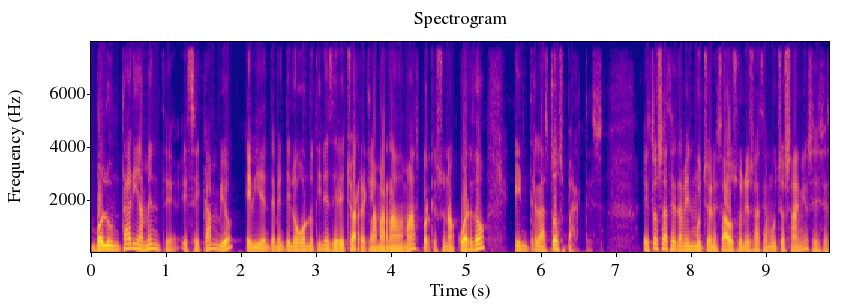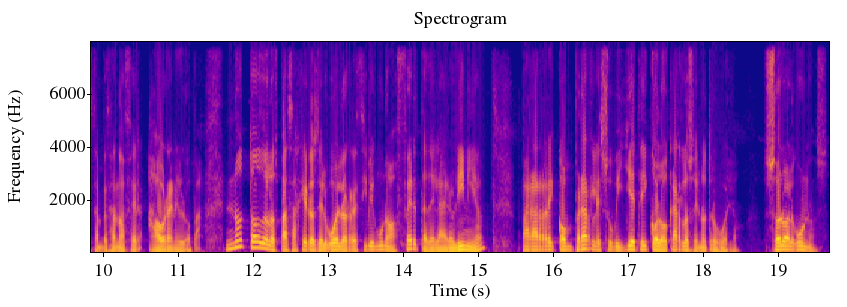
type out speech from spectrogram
voluntariamente ese cambio, evidentemente luego no tienes derecho a reclamar nada más porque es un acuerdo entre las dos partes. Esto se hace también mucho en Estados Unidos hace muchos años y se está empezando a hacer ahora en Europa. No todos los pasajeros del vuelo reciben una oferta de la aerolínea para recomprarle su billete y colocarlos en otro vuelo. Solo algunos.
